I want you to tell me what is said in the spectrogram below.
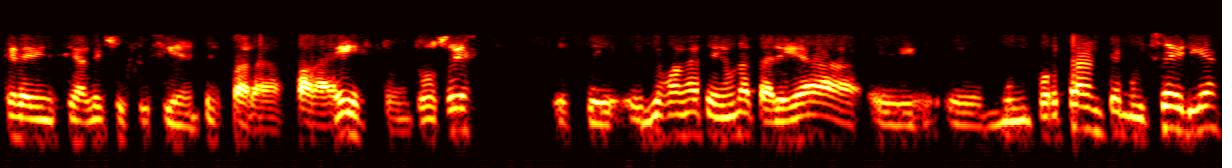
credenciales suficientes para, para esto. Entonces, este, ellos van a tener una tarea eh, eh, muy importante, muy seria,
